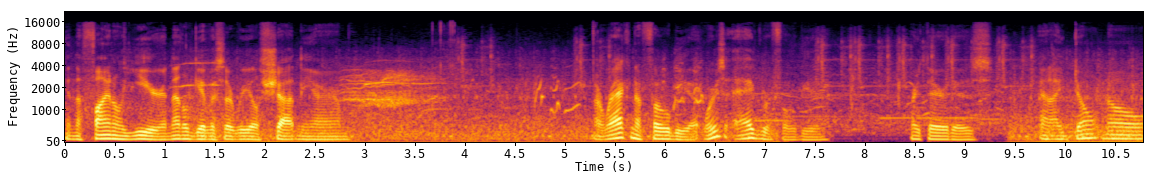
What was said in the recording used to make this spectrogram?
in the final year, and that'll give us a real shot in the arm. Arachnophobia. Where's agoraphobia? Right there it is. And I don't know...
